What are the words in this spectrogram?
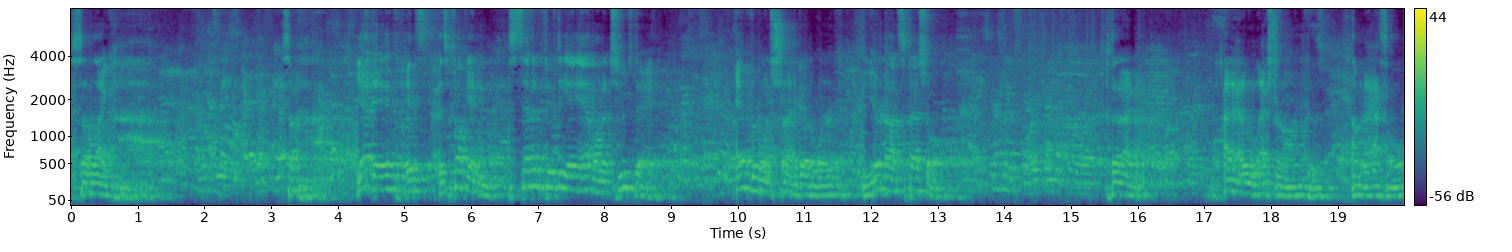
So I'm like, so, yeah, Dave, it's it's fucking 7:50 a.m. on a Tuesday. Everyone's trying to go to work. You're not special. But then I I add a little extra on because I'm an asshole.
